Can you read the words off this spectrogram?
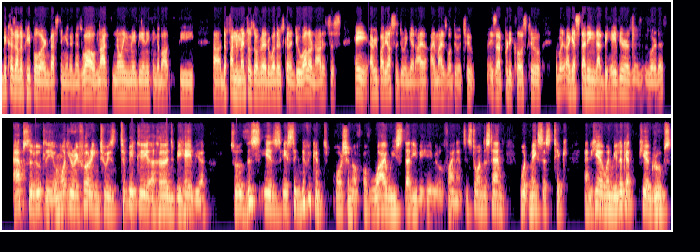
because other people are investing in it as well, not knowing maybe anything about the uh, the fundamentals of it whether it's going to do well or not. It's just, hey, everybody else is doing it. I, I might as well do it too. Is that pretty close to, I guess, studying that behavior is, is what it is? Absolutely. And what you're referring to is typically a herd behavior. So, this is a significant portion of, of why we study behavioral finance. It's to understand what makes us tick and here, when we look at peer groups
